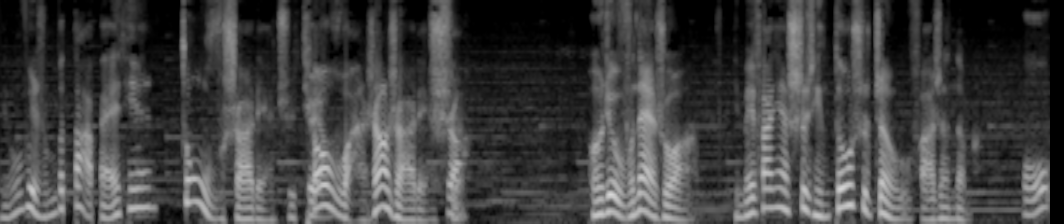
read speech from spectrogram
你们为什么不大白天中午十二点去，挑晚上十二点去？是啊，朋友就无奈说啊，你没发现事情都是正午发生的吗？哦，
